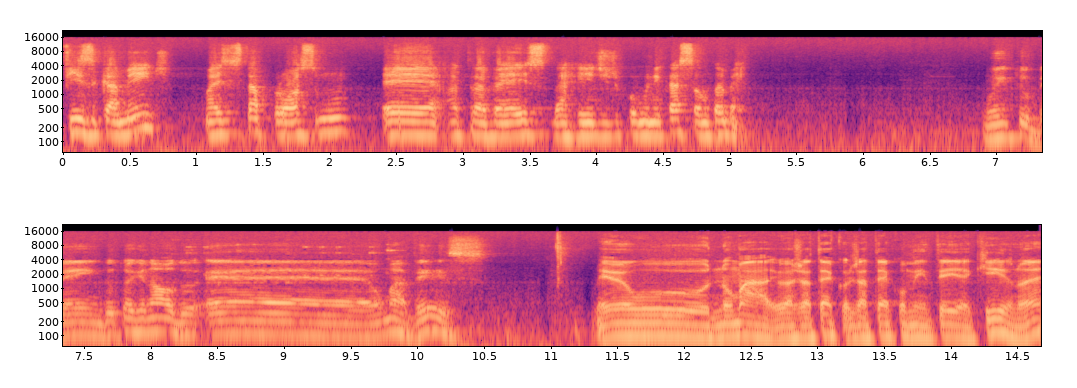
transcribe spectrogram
fisicamente, mas está próximo é, através da rede de comunicação também. Muito bem, doutor Guinaldo, é, uma vez eu numa eu já até já até comentei aqui não é?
